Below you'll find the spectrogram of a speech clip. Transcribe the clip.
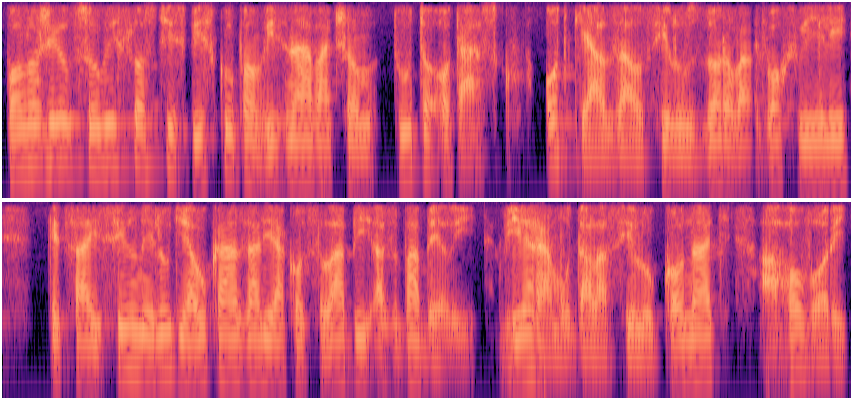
položil v súvislosti s biskupom vyznávačom túto otázku. Odkiaľ vzal silu zdorovať vo chvíli, keď sa aj silní ľudia ukázali ako slabí a zbabelí. Viera mu dala silu konať a hovoriť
